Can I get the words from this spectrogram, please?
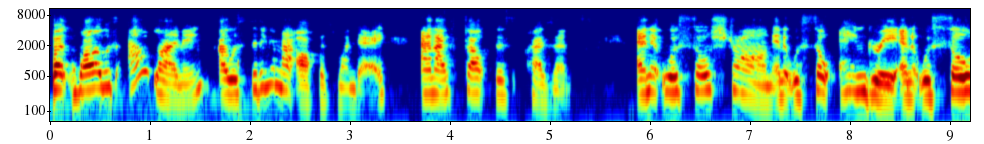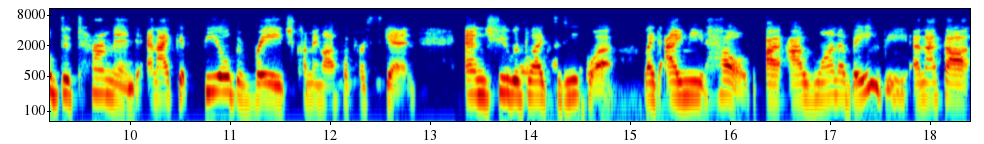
But while I was outlining, I was sitting in my office one day and I felt this presence and it was so strong and it was so angry and it was so determined and i could feel the rage coming off of her skin. And she was oh like sadeqa like i need help. I, I want a baby. And i thought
